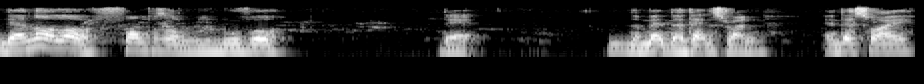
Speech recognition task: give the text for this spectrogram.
there are not a lot of forms of removal that the the decks run. And that's why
